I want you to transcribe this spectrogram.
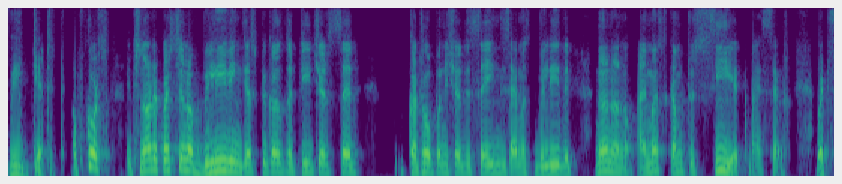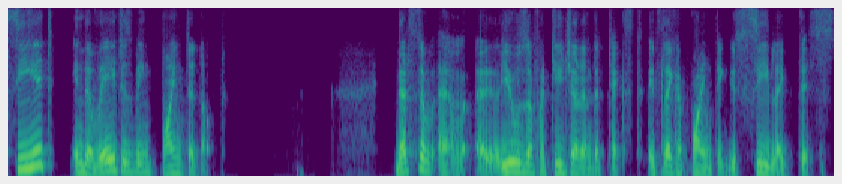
we get it. Of course, it's not a question of believing just because the teacher said, Kathopanishad is saying this, I must believe it. No, no, no. I must come to see it myself. But see it in the way it is being pointed out. That's the um, uh, use of a teacher and the text. It's like a pointing. You see like this.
